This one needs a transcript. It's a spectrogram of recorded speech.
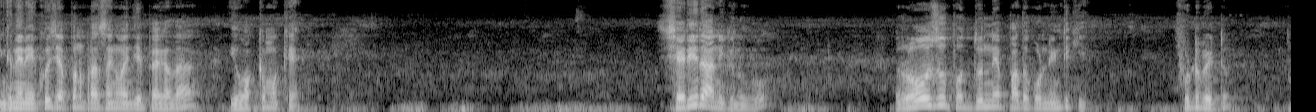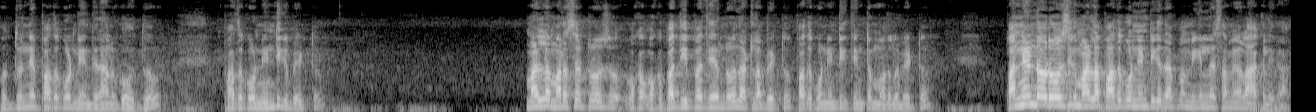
ఇంక నేను ఎక్కువ చెప్పను ప్రసంగం అని చెప్పా కదా ఈ ఒక్క మొక్కే. శరీరానికి నువ్వు రోజు పొద్దున్నే పదకొండింటికి ఫుడ్ పెట్టు. పొద్దున్నే పదకొండింది అనుకోవద్దు. పదకొండింటికి పెట్టు. మళ్ళీ మరుసటి రోజు ఒక ఒక పది పదిహేను రోజులు అట్లా పెట్టు. పదకొండింటికి తింటాం మొదలుపెట్టు పన్నెండో రోజుకి మళ్ళీ పదకొండింటికి తప్ప మిగిలిన సమయంలో ఆకలి కాదు.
